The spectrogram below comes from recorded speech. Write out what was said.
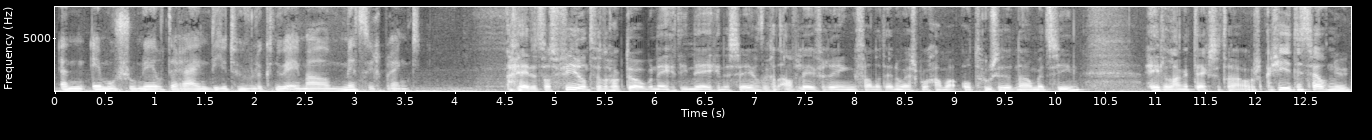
en emotioneel terrein... die het huwelijk nu eenmaal met zich brengt. Nee, dat was 24 oktober 1979. Een aflevering van het NOS-programma Ot, hoe zit het nou met zien? Hele lange teksten trouwens. Als je dit zelf nu,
